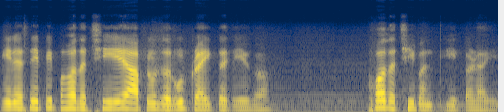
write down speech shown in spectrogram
یہ ریسیپی بہت اچھی ہے، آپ لوگ ضرور ٹرائی کریے گا۔ بہت اچھی بنتی ہے کڑھائی۔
